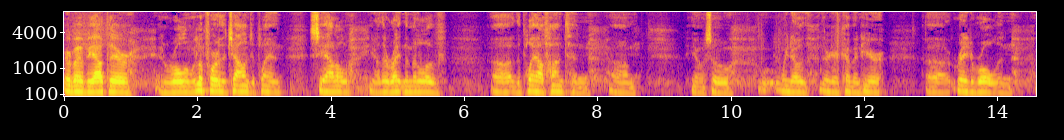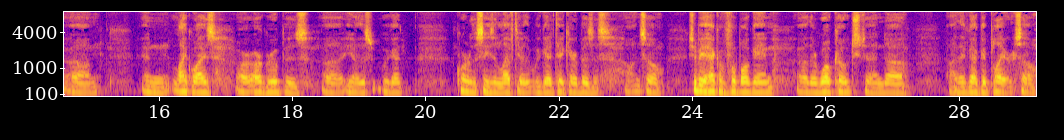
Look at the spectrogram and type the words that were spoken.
everybody will be out there and rolling. We look forward to the challenge of playing Seattle. You know, they're right in the middle of uh, the playoff hunt, and um, you know, so we know they're going to come in here uh, ready to roll, and um, and likewise, our, our group is, uh, you know, this we got a quarter of the season left here that we've got to take care of business on. So should be a heck of a football game. Uh, they're well coached and uh, they've got good players. So,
